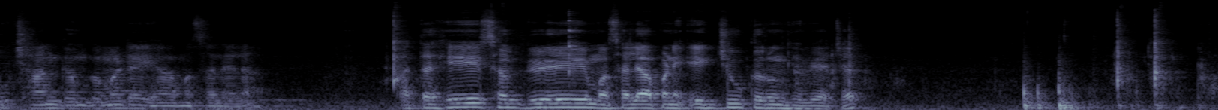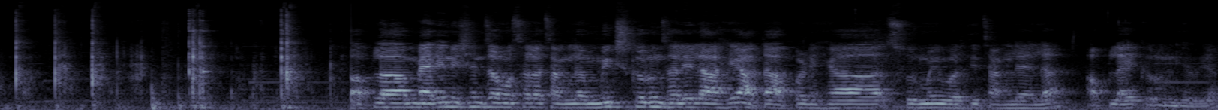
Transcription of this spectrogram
खूप छान घमघमाट आहे ह्या मसाल्याला. आता हे सगळे मसाले आपण एकजीव करून घेऊया याच्यात. आपला मॅरिनेशनचा मसाला चांगला मिक्स करून झालेला आहे. आता आपण ह्या सुरमईवरती चांगल्या याला अप्लाय करून घेऊया.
